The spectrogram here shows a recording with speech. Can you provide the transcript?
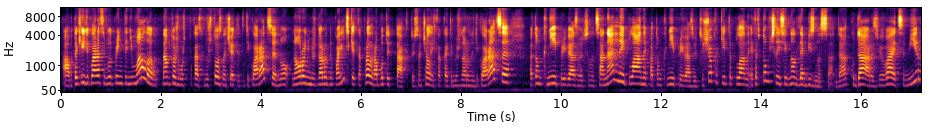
А вот таких деклараций было принято немало. Вот нам тоже может показать, ну что означает эта декларация, но на уровне международной политики это, как правило, работает так. То есть сначала есть какая-то международная декларация, потом к ней привязываются национальные планы, потом к ней привязываются еще какие-то планы. Это в том числе и сигнал для бизнеса, да, куда развивается мир,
